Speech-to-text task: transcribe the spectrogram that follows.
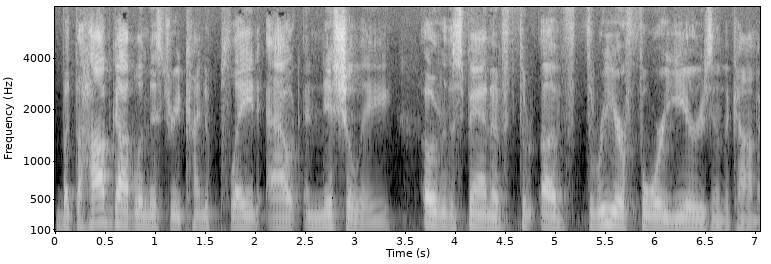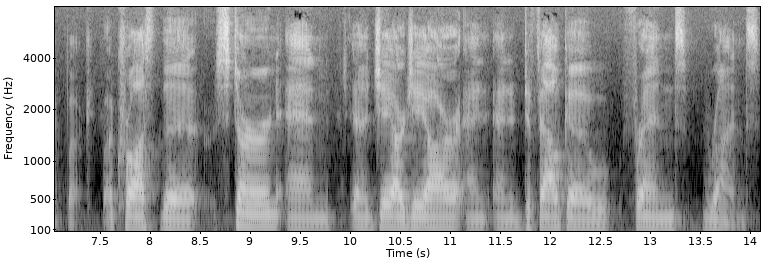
but the Hobgoblin mystery kind of played out initially over the span of, th- of three or four years in the comic book across the Stern and uh, JRJR and, and DeFalco Frenz runs.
